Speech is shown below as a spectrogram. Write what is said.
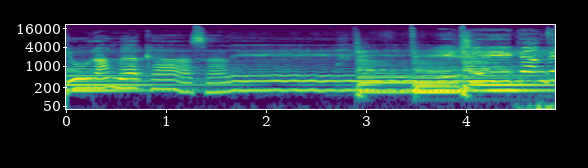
Juran merkazale. Etxek handeri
